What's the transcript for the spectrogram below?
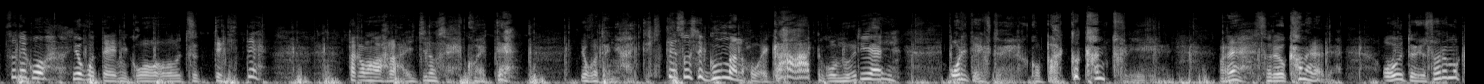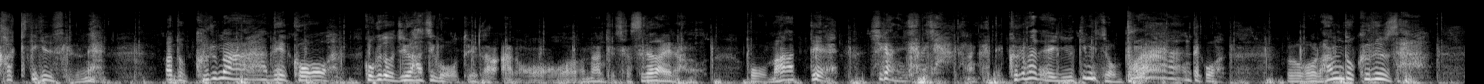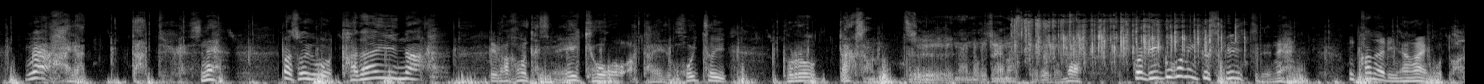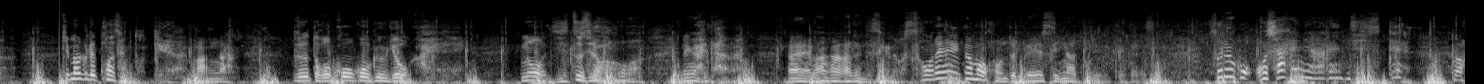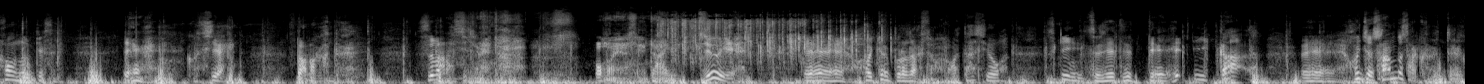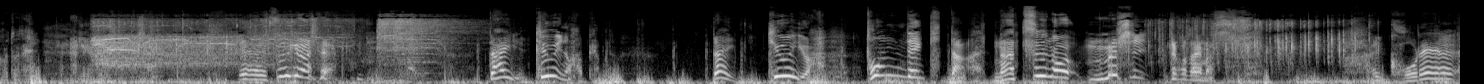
それでこう横手にこう移ってきて、高間原一ノ瀬越えて、横手に入ってきて、そして群馬の方へガーッとこう無理やり降りていくという、こうバックカントリーをね、それをカメラで追うという、それも画期的ですけどね。あと、車でこう、国道18号というか、あのーなんていうんですか、菅平のこう回って、滋賀に行かなきゃなんか言って、車で雪道をブワーンってこう、ランドクルーザーが流行った。というかですね。まあそういう多大なえ若者たちに影響を与えるホイチョイプロダクションズなんでございますけれども、これビッグコミックスピリッツでね、かなり長いこと、気まぐれコンセプトっていう漫画、ずっとこう広告業界の実情を描いた、えー漫画があるんですけど、それがもう本当にベースになっているというかですね、それをこうおしゃれにアレンジして、若者受けする映画にこう仕上げた、馬場監督、素晴らしいじゃないと。思いますね。第10位。えー、ホイチョイプロダクション、私をスキーに連れてって以下、えー、ホイチョイ3部作ということで、ありがとうございました。えー、続きまして、第9位の発表。第9位は、飛んできた夏の虫でございます。はい、これ、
